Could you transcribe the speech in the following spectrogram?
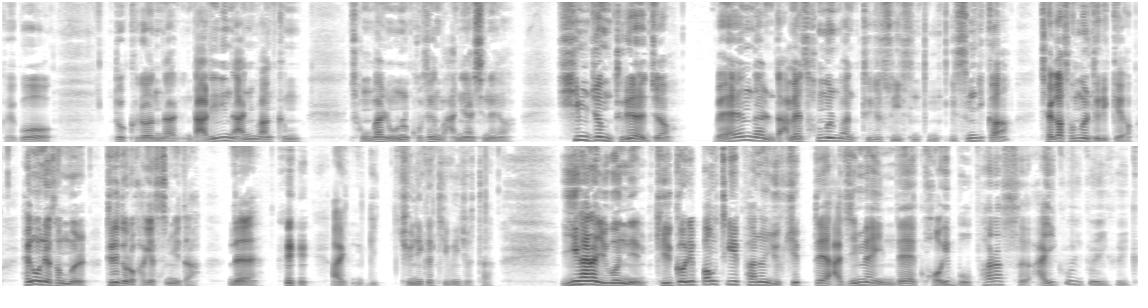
거고 또 그런 날, 날이 아니만큼 정말 오늘 고생 많이 하시네요. 힘 좀 드려야죠. 맨날 남의 선물만 드릴 수 있, 있습니까? 제가 선물 드릴게요. 행운의 선물 드리도록 하겠습니다. 네. 아, 주니까 기분이 좋다. 이하나 유고님, 길거리 뻥튀기 파는 60대 아지매인데 거의 못 팔았어요. 아이고, 이거, 이거, 이거.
